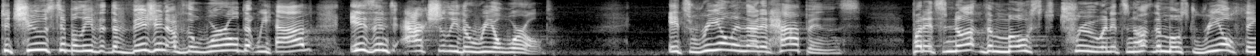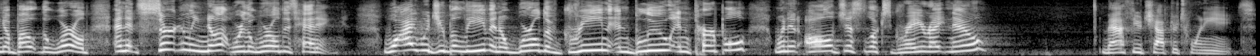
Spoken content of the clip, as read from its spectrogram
to choose to believe that the vision of the world that we have isn't actually the real world. It's real in that it happens, but it's not the most true and it's not the most real thing about the world, and it's certainly not where the world is heading. Why would you believe in a world of green and blue and purple when it all just looks gray right now? Matthew chapter 28.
